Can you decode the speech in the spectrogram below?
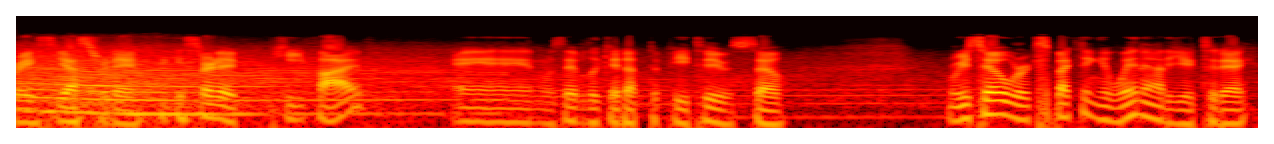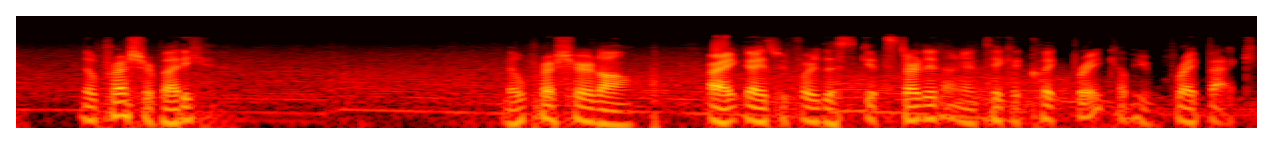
race yesterday. I think he started P5 and was able to get up to P2. So Mauricio, we're expecting a win out of you today. No pressure, buddy. No pressure at all. All right, guys, before this gets started, I'm going to take a quick break. I'll be right back.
